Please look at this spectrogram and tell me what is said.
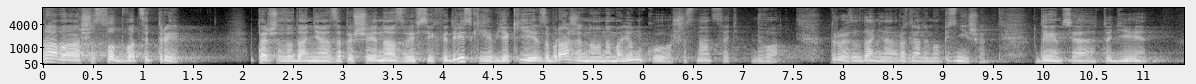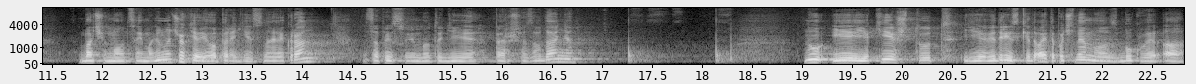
Вправа 623. Перше завдання запиши назви всіх відрізків, які зображено на малюнку 16.2. Друге завдання розглянемо пізніше. Дивимося тоді, бачимо цей малюночок, я його переніс на екран. Записуємо тоді перше завдання. Ну і які ж тут є відрізки? Давайте почнемо з букви А.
